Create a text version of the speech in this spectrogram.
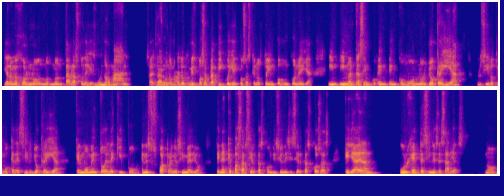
y a lo mejor no, no, no entablas con él y es muy normal. O sea, es muy normal. Yo con mi esposa platico y hay cosas que no estoy en común con ella y, y no entras en, en, en, común, ¿no? Yo creía, sí lo tengo que decir, yo creía que el momento del equipo en esos cuatro años y medio tenía que pasar ciertas condiciones y ciertas cosas que ya eran urgentes y necesarias, ¿no?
